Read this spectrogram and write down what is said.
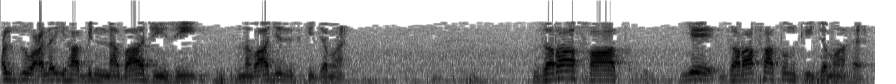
عزو علیہ بن نواجیزی نواجز اس کی جمع ہے۔ ذرافات یہ ذرافات ان کی جمع ہے۔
